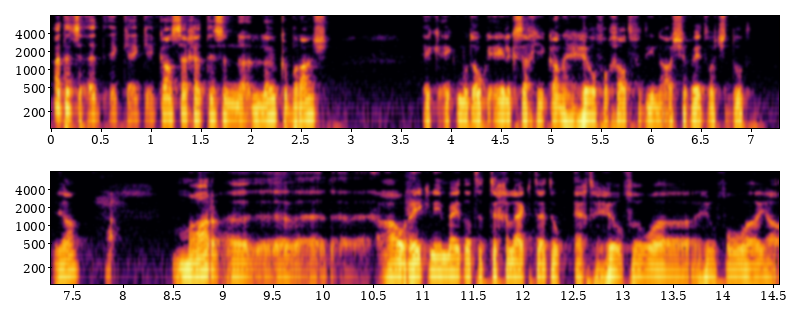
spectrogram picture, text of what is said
Maar het is, het, ik, ik, ik kan zeggen, het is een eh, leuke branche. Ik, ik moet ook eerlijk zeggen, je kan heel veel geld verdienen als je weet wat je doet. Ja. Maar eh, eh, eh, hou rekening mee dat er tegelijkertijd ook echt heel veel, heel veel ja,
